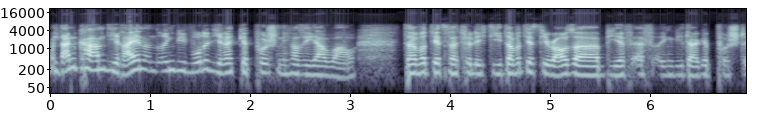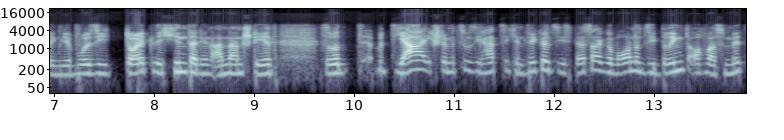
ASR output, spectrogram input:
und dann kamen die rein und irgendwie wurde direkt gepusht. Und ich war so, ja, wow. Da wird jetzt natürlich die, da wird jetzt die Rouser BFF irgendwie da gepusht, irgendwie, obwohl sie deutlich hinter den anderen steht. So, ja, ich stimme zu, sie hat sich entwickelt, sie ist besser geworden und sie bringt auch was mit.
